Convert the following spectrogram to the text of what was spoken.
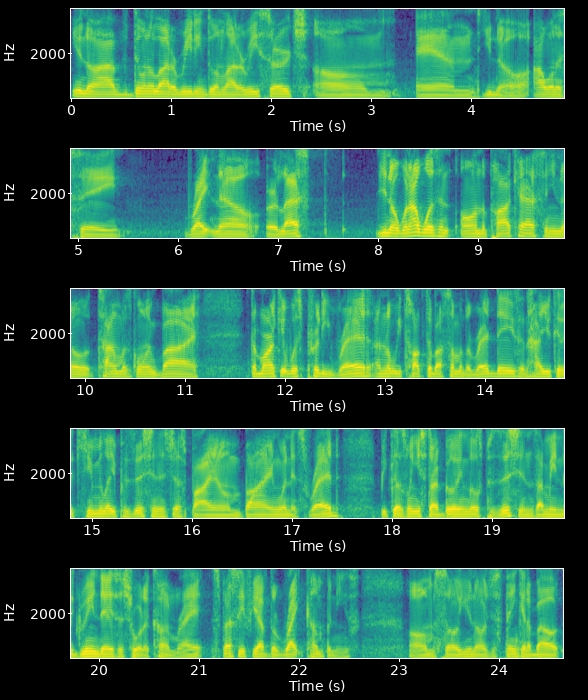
you know, I've been doing a lot of reading, doing a lot of research. Um, and you know, I want to say right now or last you know, when I wasn't on the podcast and, you know, time was going by, the market was pretty red. I know we talked about some of the red days and how you could accumulate positions just by um buying when it's red because when you start building those positions, I mean the green days are sure to come, right? Especially if you have the right companies. Um so, you know, just thinking about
